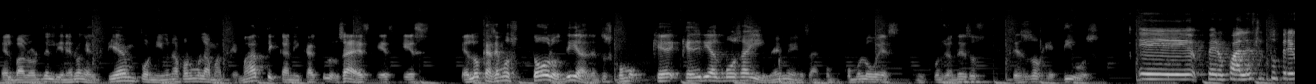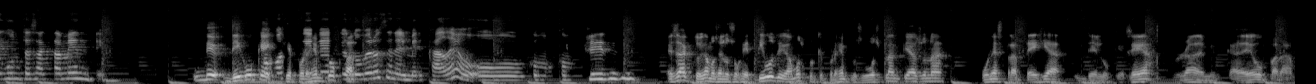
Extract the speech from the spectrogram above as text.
el valor del dinero en el tiempo, ni una fórmula matemática, ni cálculo, o sea, es, es, es, es lo que hacemos todos los días. Entonces, ¿cómo, qué, qué dirías vos ahí, meme? O sea, ¿cómo, ¿cómo, lo ves en función de esos, de esos objetivos? Eh, pero, ¿cuál es tu pregunta exactamente? Digo que, que por ejemplo... ¿Los números en el mercadeo o como, Sí, sí, sí. Exacto, digamos, en los objetivos, digamos, porque por ejemplo, si vos planteas una, una estrategia de lo que sea, ¿verdad? De mercadeo para,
